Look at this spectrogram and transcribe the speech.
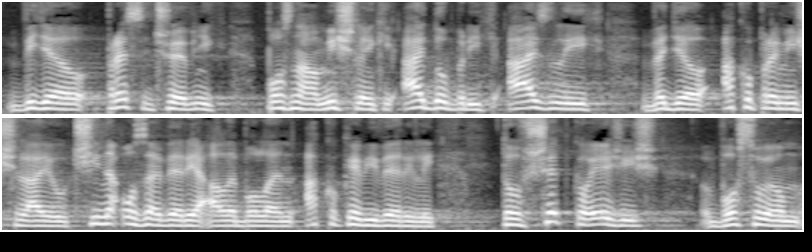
videl presne, čo je v nich, poznal myšlienky aj dobrých, aj zlých, vedel, ako premýšľajú, či naozaj veria, alebo len ako keby verili. To všetko Ježiš vo svojom e,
